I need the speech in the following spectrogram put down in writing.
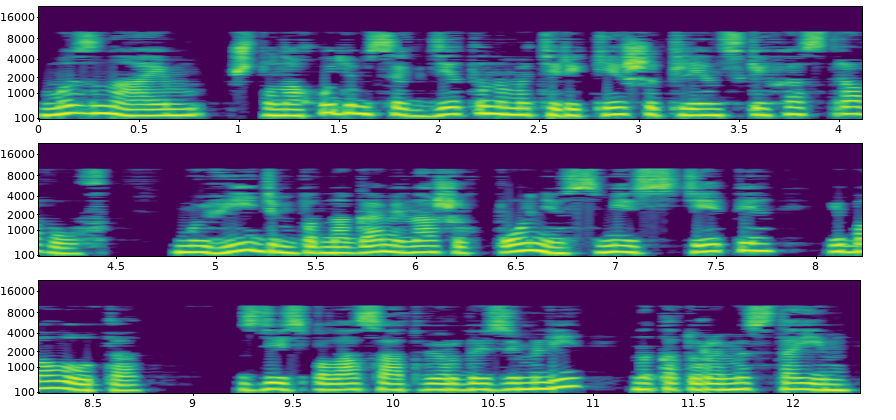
Мы знаем, что находимся где-то на материке Шетлендских островов. Мы видим под ногами наших пони смесь степи и болота. Здесь полоса твердой земли — на которой мы стоим,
